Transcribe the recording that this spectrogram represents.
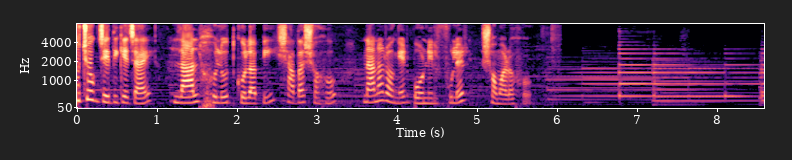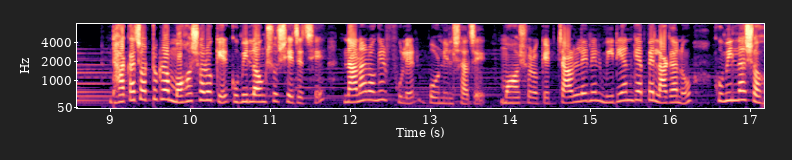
দু চোখ যেদিকে যায়, লাল, হলুদ, গোলাপি সাদা সহ নানা রঙের বর্ণিল ফুলের সমারোহ। ঢাকা, চট্টগ্রাম মহাসড়কের কুমিল্লা অংশ সেজেছে নানা রঙের ফুলের বর্ণিল সাজে। মহাসড়কের চার লেনের মিডিয়ান গ্যাপে লাগানো কুমিল্লা সহ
